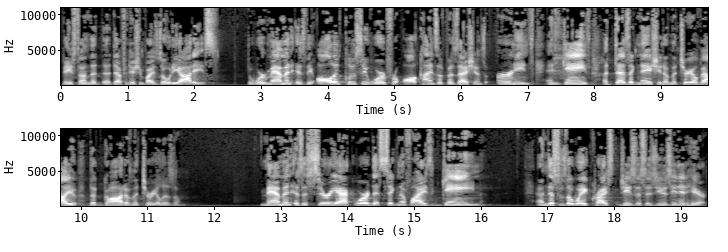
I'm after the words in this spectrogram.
based on the, the definition by Zodhiates, the word mammon is the all inclusive word for all kinds of possessions, earnings, and gains, a designation of material value, the God of materialism. Mammon is a Syriac word that signifies gain. And this is the way Christ Jesus is using it here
